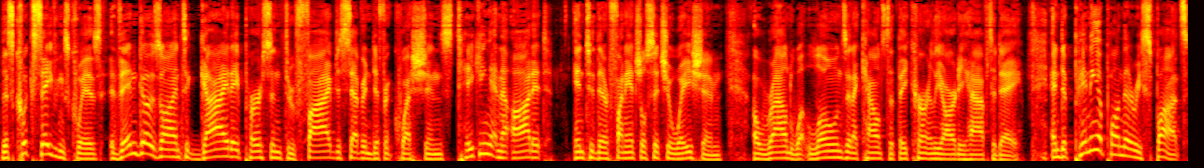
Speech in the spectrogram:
This quick savings quiz then goes on to guide a person through five to seven different questions, taking an audit into their financial situation around what loans and accounts that they currently already have today. And depending upon their response,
